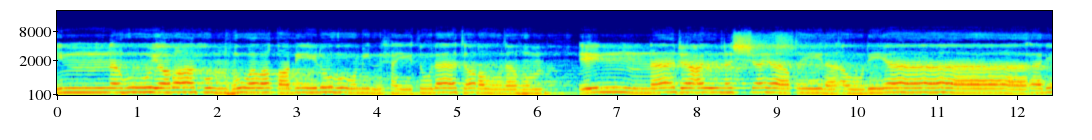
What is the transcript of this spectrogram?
อินนหูยราคุมฮุววะกบีลุฮูมินไฮทุลาตรูนฮุมอินนาจัลนัชยาตีนอูลียาลิ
